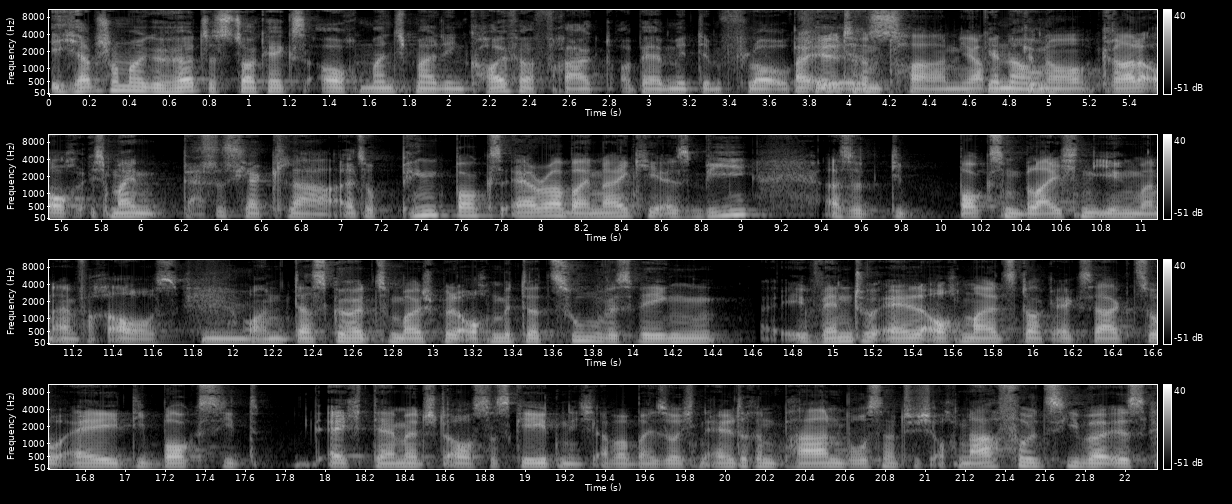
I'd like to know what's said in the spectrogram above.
Ich habe schon mal gehört, dass StockX auch manchmal den Käufer fragt, ob er mit dem Flow okay ist. Bei älteren ist. Paaren, ja. Genau. genau. Gerade auch, ich meine, das ist ja klar. Also Pinkbox Era bei Nike SB, also die Boxen bleichen irgendwann einfach aus. Mhm. Und das gehört zum Beispiel auch mit dazu, weswegen eventuell auch mal StockX sagt so, ey, die Box sieht echt damaged aus, das geht nicht. Aber bei solchen älteren Paaren, wo es natürlich auch nachvollziehbar ist,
